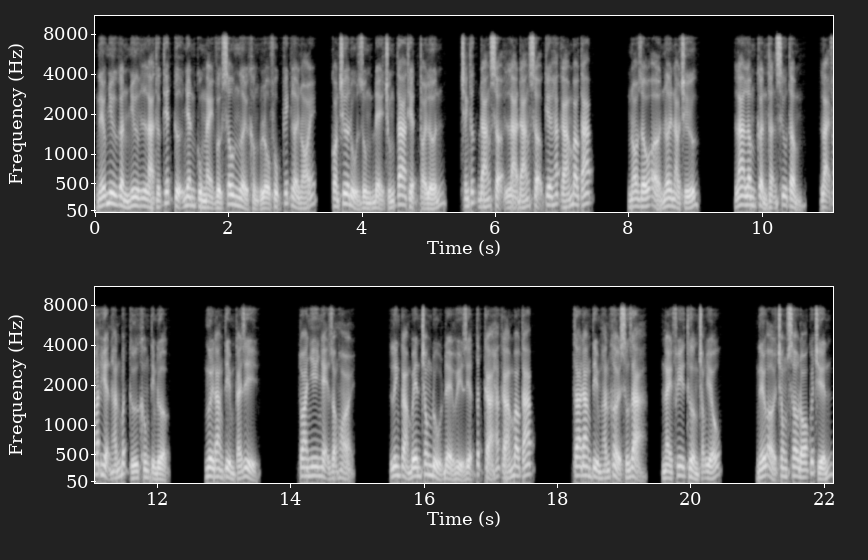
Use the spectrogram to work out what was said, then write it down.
Nếu như gần như là thực thiết cự nhân cùng này vượt sâu người khổng lồ phục kích lời nói, còn chưa đủ dùng để chúng ta thiệt thòi lớn, tránh thức đáng sợ là đáng sợ kia hắc ám bao táp. Nó giấu ở nơi nào chứ? La lâm cẩn thận siêu tầm, lại phát hiện hắn bất cứ không tìm được. Người đang tìm cái gì? Toa nhi nhẹ giọng hỏi. Linh cảm bên trong đủ để hủy diệt tất cả hắc ám bao táp. Ta đang tìm hắn khởi xướng giả, này phi thường trọng yếu. Nếu ở trong sau đó quyết chiến,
